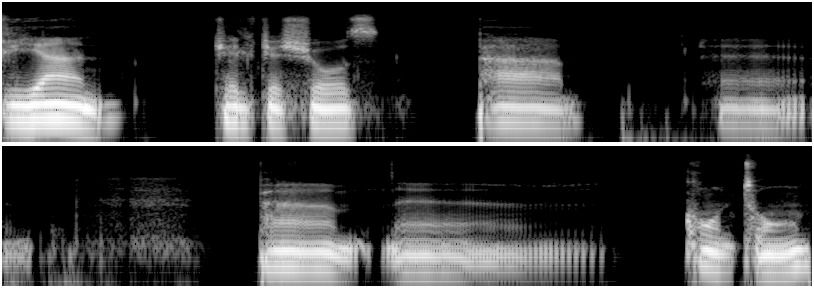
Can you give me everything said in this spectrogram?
rien, quelque chose, pas, euh, pas euh, content.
